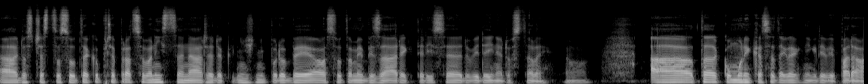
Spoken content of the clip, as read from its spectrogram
a dost často jsou to jako přepracované scénáře do knižní podoby, ale jsou tam i bizáry, které se do videí nedostaly. No. A ta komunikace tak, tak někdy vypadá,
